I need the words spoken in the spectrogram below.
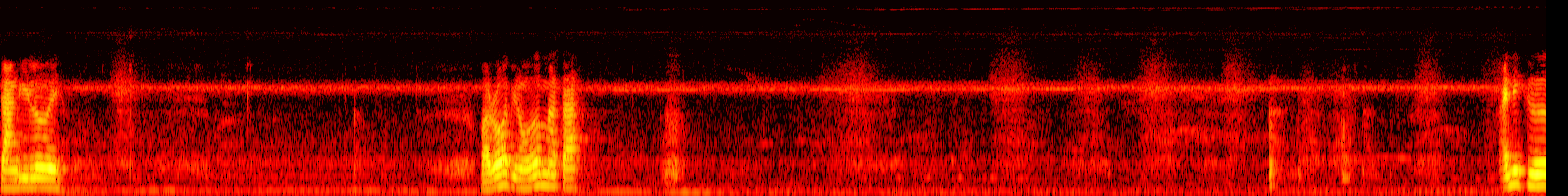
จางดีเลยมารถพี่น้องเอิ้มมาตาอันนี้คือ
